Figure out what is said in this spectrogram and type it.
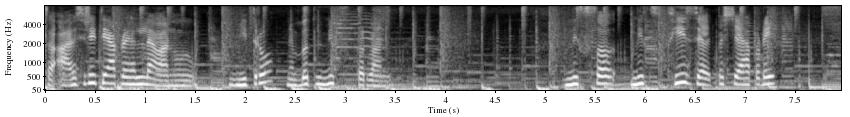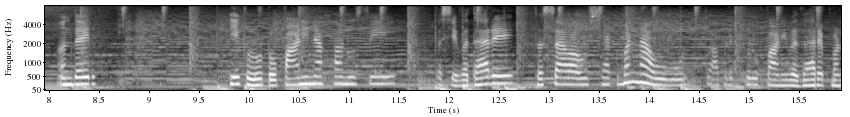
તો આ જ રીતે આપણે હલાવવાનું મિત્રો, ને બધું મિક્સ કરવાનું. મિક્સ મિક્સ થઈ જાય, પછી આપણે અંદર એક લોટો પાણી નાખવાનું છે, પછી વધારે રસાવાળું શાક બનાવવું હોય, તો આપણે થોડું પાણી વધારે પણ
